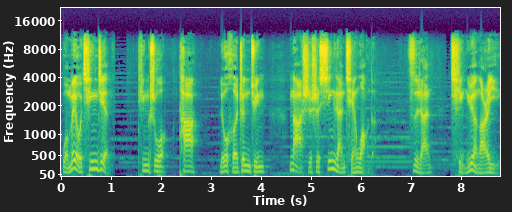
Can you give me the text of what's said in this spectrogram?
我没有亲见，听说他刘和真君那时是欣然前往的，自然请愿而已。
